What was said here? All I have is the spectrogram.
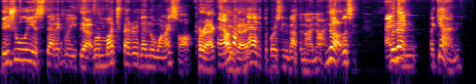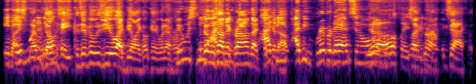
visually, aesthetically, Yes. were much better than the one I saw. Correct. And I'm okay. not mad at the person who got the nine nine. No. listen. And, But that- and again, it is Right. what No, it don't is. hate because if it was you, I'd be like, okay, whatever. If it was me, If it was I'd on the ground, I'd pick I'd it be up. I'd be river dancing all You over the place like right, right, exactly.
